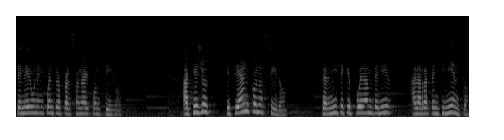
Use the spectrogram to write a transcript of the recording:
tener un encuentro personal contigo. Aquellos que te han conocido, permite que puedan venir al arrepentimiento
